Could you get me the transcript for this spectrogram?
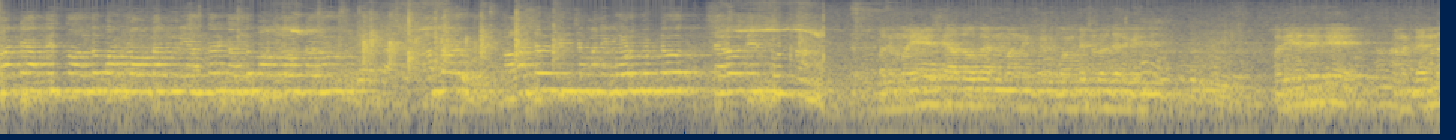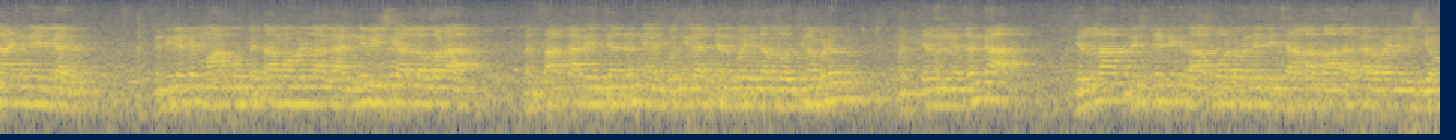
పార్టీ ఆఫీస్లో అందుబాటులో ఉంటాను. మీ అందరికి అందుబాటులో ఉంటాను. అందరూ ఆశీర్వదించమని కోరుకుంటూ సెలవు తీసుకుంటున్నాను. మరి మహేష్ యాదవ్ గారిని మనం ఇక్కడ పంపించడం జరిగింది. మరి ఏదైతే మన గన్న ఆంజనేయులు గారు ఎందుకంటే మాకు పితామహుల్లాగా అన్ని విషయాల్లో కూడా మరి సహకరించారు నేను కొద్దిగా చనిపోయిన తర్వాత వచ్చినప్పుడు మరి నిజంగా జిల్లా ప్రెసిడెంట్కి రాకపోవడం అనేది చాలా బాధాకరమైన విషయం.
